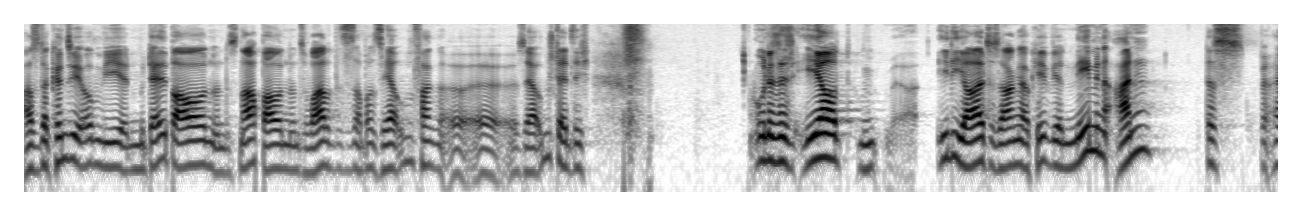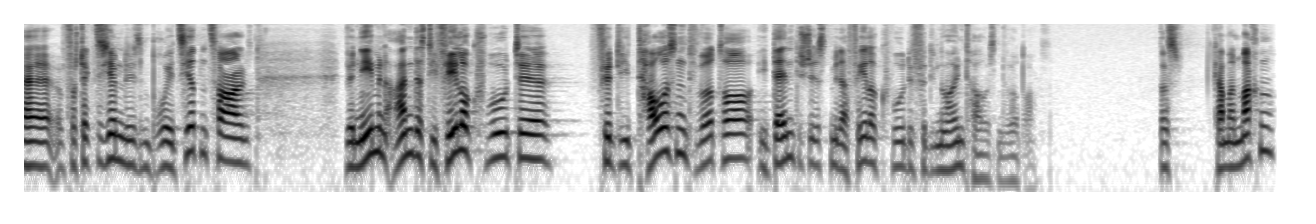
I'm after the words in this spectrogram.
Also da können Sie irgendwie ein Modell bauen und es nachbauen und so weiter. Das ist aber sehr, umfang, äh, äh sehr umständlich. Und es ist eher äh, ideal zu sagen, okay, wir nehmen an, das äh, versteckt sich hier in diesen projizierten Zahlen, wir nehmen an, dass die Fehlerquote für die 1000 Wörter identisch ist mit der Fehlerquote für die 9000 Wörter. Das kann man machen.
